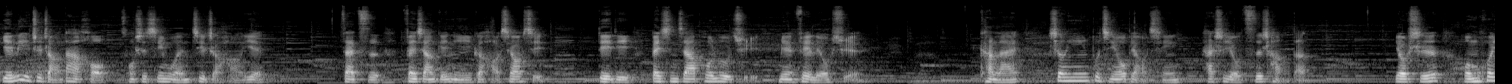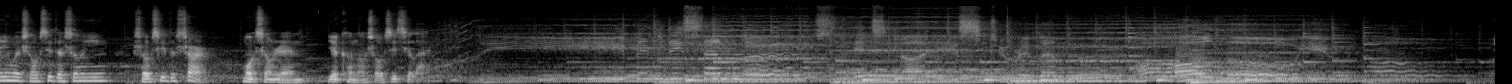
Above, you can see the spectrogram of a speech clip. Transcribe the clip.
也立志长大后从事新闻记者行业。在此分享给你一个好消息：弟弟被新加坡录取，免费留学。看来声音不仅有表情，还是有磁场的。有时我们会因为熟悉的声音、熟悉的事儿，陌生人也可能熟悉起来。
